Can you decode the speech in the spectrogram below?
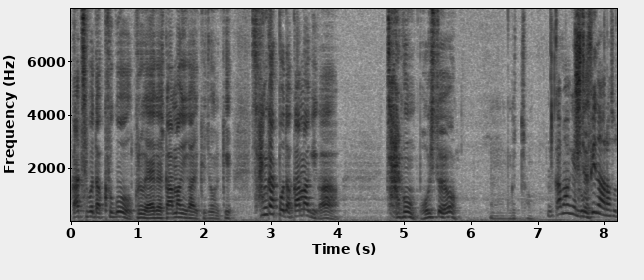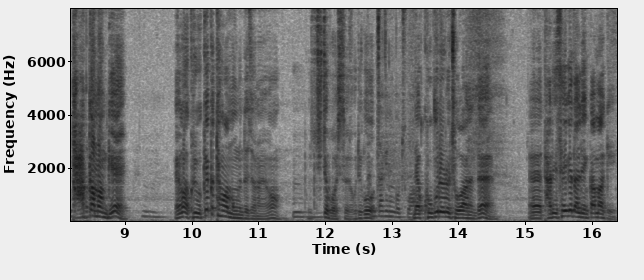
까치보다 크고 그리고 애가 까마귀가 이렇게 좀 이렇게 생각보다 까마귀가 잘 보면 멋있어요. 음, 그렇죠. 까마귀 높이 날아서 다 좋더라. 까만 게 음, 애가 그리고 깨끗한 거 먹는 데잖아요. 음. 진짜 멋있어요. 그리고 반짝이는 거 좋아. 내가 고구려를 좋아하는데 에, 다리 세 개 달린 까마귀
